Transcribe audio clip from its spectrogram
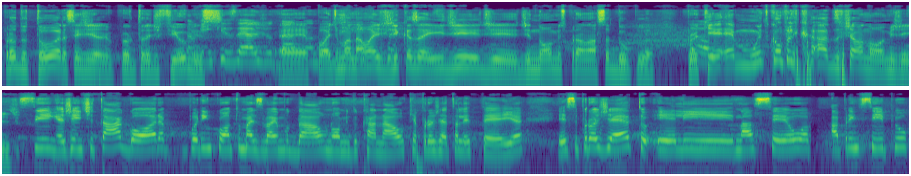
produtora, seja produtora de filmes. Se alguém quiser ajudar, é, pode mandar umas dicas aí de, de, de nomes para nossa dupla, porque então, é muito complicado achar o nome, gente. Sim, a gente tá agora, por enquanto, mas vai mudar o nome do canal, que é Projeto Aleteia. Esse projeto, ele nasceu a, a princípio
